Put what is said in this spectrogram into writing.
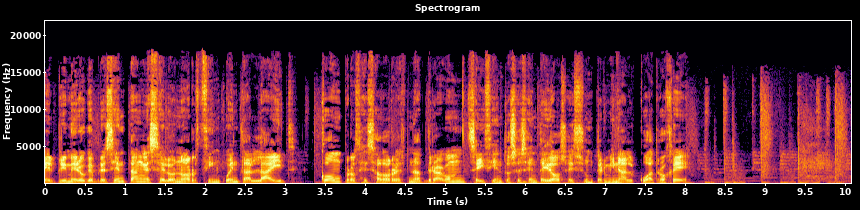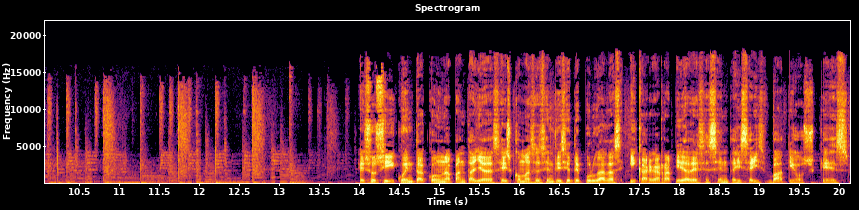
El primero que presentan es el Honor 50 Lite con procesador Snapdragon 662, es un terminal 4G. Eso sí, cuenta con una pantalla de 6,67 pulgadas y carga rápida de 66 vatios, que es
